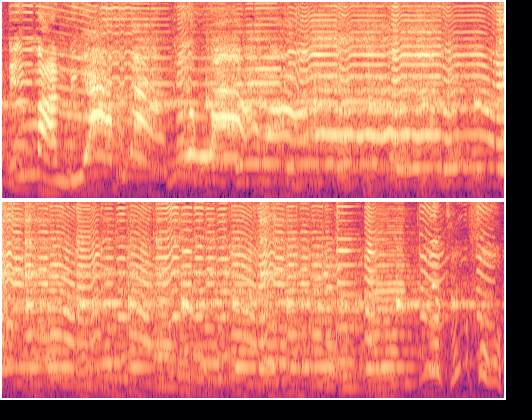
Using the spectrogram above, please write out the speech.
得满脸汗流啊！你祝福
